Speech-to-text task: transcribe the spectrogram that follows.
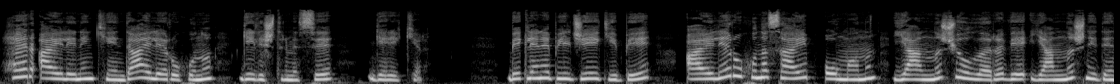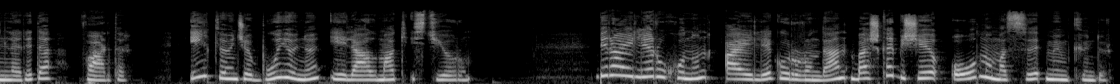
her ailenin kendi aile ruhunu geliştirmesi gerekir. Beklenebileceği gibi aile ruhuna sahip olmanın yanlış yolları ve yanlış nedenleri de vardır. İlk önce bu yönü ele almak istiyorum. Bir aile ruhunun aile gururundan başka bir şey olmaması mümkündür.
